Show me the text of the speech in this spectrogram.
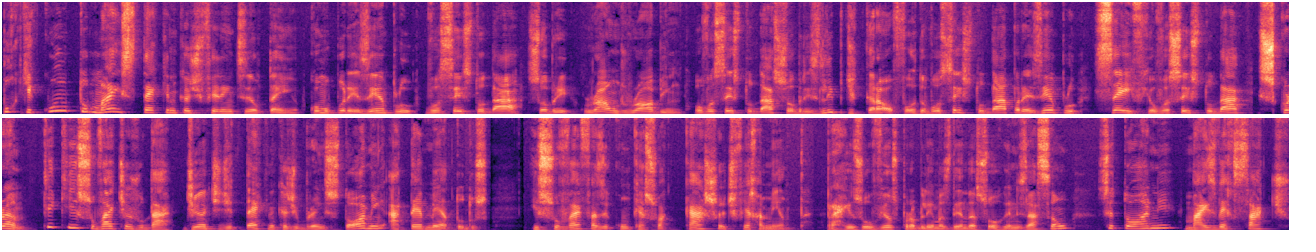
Porque quanto mais técnicas diferentes eu tenho, como por exemplo, você estudar sobre round robin, ou você estudar sobre sleep de Crawford, ou você estudar, por exemplo, safe, ou você estudar Scrum, o que, que isso vai te ajudar diante de técnicas de brainstorming até métodos? Isso vai fazer com que a sua caixa de ferramenta para resolver os problemas dentro da sua organização se torne mais versátil,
